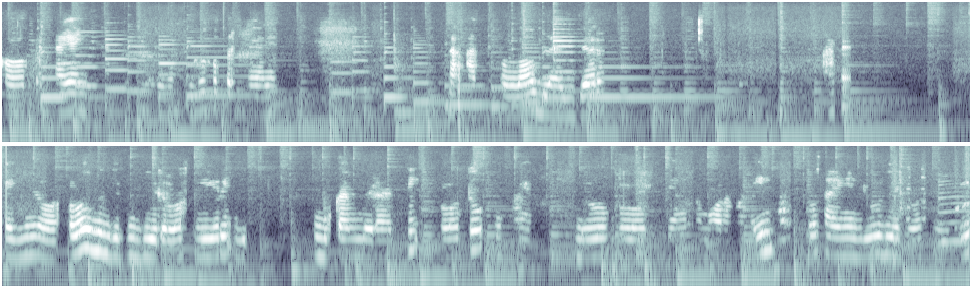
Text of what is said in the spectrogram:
kalau percayanya gue kepercayaan saat lo belajar apa? Ya, kayak gini loh lo menjadi diri lo sendiri gitu. Bukan berarti lo tuh misalnya belum lo yang sama orang lain lo sayangin dulu diri lo sendiri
